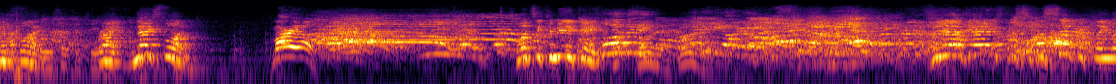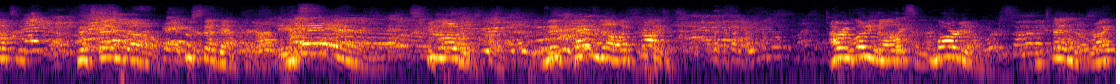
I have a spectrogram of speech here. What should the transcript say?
That's funny. Right. Next one. Mario! What's it communicate? Video games, but specifically, what's it? Nintendo. Who said that? Man. Loaded. Nintendo, that's right. Everybody knows Mario. Nintendo, right?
